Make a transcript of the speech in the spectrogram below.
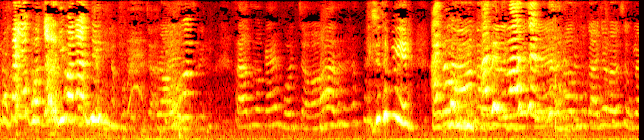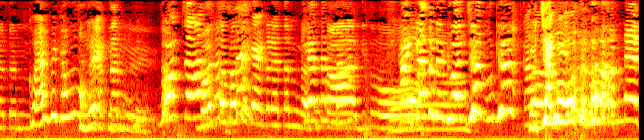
Mukanya bocor gimana sih? Mukanya bocor Maksudnya piye? Aduh Ada jelasin mukanya langsung kelihatan Kok FP kamu? Kelihatan Bocor bocor pasti kayak kelihatan nggak Kelihatan suka banget. gitu loh Kagak tuh udah 2 jam udah Dua jam oh. menit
